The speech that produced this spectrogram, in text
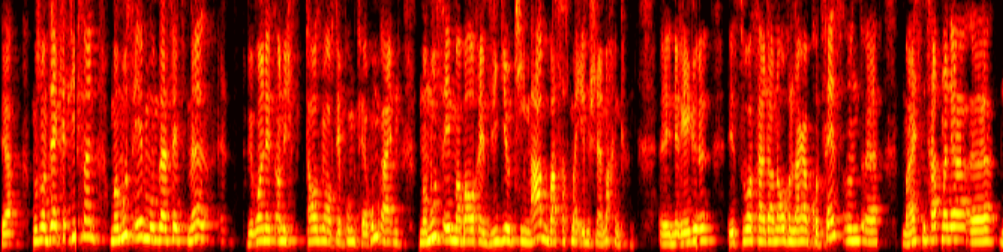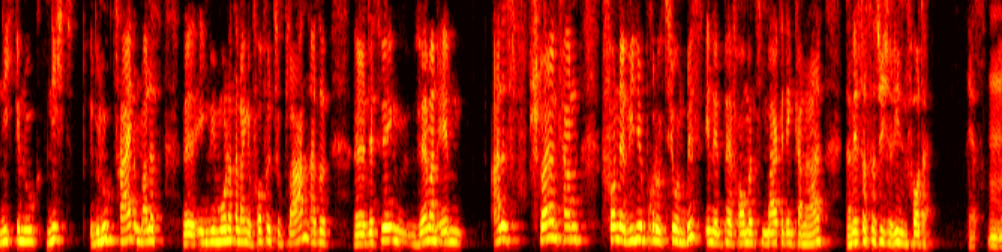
ja, muss man sehr kreativ sein. Man muss eben, um das jetzt, ne, wir wollen jetzt auch nicht tausendmal auf den Punkt herumreiten. Man muss eben aber auch ein Videoteam haben, was das mal eben schnell machen kann. Äh, in der Regel ist sowas halt dann auch ein langer Prozess und äh, meistens hat man ja äh, nicht genug, nicht genug Zeit, um alles äh, irgendwie monatelang im Vorfeld zu planen. Also äh, deswegen, wenn man eben alles steuern kann, von der Videoproduktion bis in den Performance-Marketing-Kanal, dann ist das natürlich ein Riesenvorteil. Yes. Mhm.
